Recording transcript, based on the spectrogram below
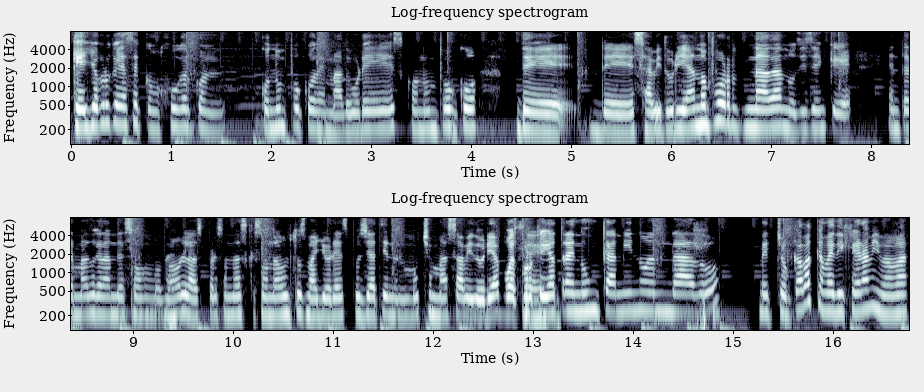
Que yo creo que ya se conjuga con, con un poco de madurez, con un poco de, sabiduría. No por nada nos dicen que entre más grandes somos, ¿no? Las personas que son adultos mayores pues ya tienen mucho más sabiduría, pues porque ya traen un camino andado. Me chocaba que me dijera mi mamá,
